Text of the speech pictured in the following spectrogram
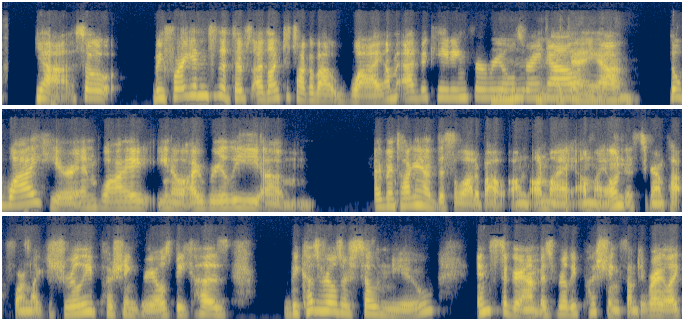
yeah. So before I get into the tips, I'd like to talk about why I'm advocating for Reels mm, right now. Okay, yeah. the why here and why you know I really um I've been talking about this a lot about on, on my on my own Instagram platform, like just really pushing reels because because reels are so new. Instagram is really pushing something, right? Like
